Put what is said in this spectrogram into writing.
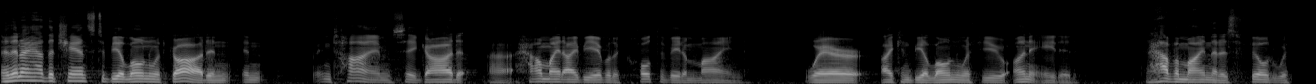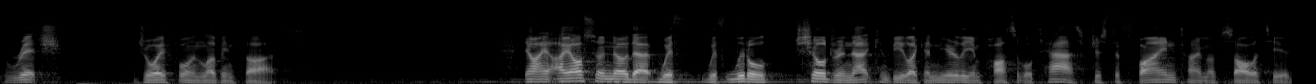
And then I had the chance to be alone with God and, and in time say, God, uh, how might I be able to cultivate a mind where I can be alone with you unaided, to have a mind that is filled with rich, joyful, and loving thoughts. Now, I, I also know that with, with little children, that can be like a nearly impossible task just to find time of solitude.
